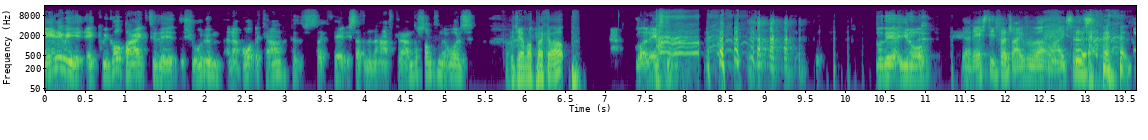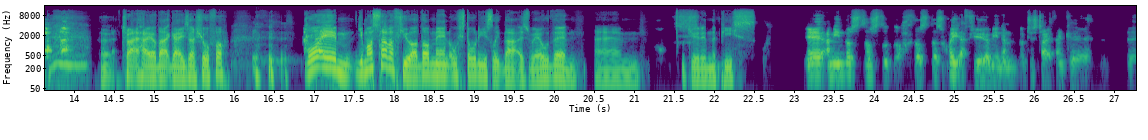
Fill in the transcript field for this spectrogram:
anyway, it, we got back to the, the showroom and I bought the car because it's like 37 and a half grand or something it was. Did you ever pick it up? Got arrested. so, they, you know, You're arrested for driving without a license. Try to hire that guy as a chauffeur. what? Um, you must have a few other mental stories like that as well. Then um, during the piece. Yeah, I mean, there's there's there's, there's quite a few. I mean, I'm, I'm just trying to think of the, the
